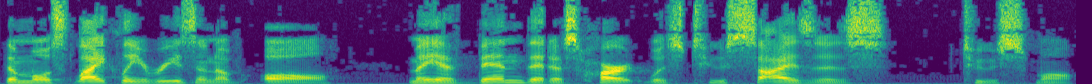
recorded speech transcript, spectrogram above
the most likely reason of all may have been that his heart was two sizes too small.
